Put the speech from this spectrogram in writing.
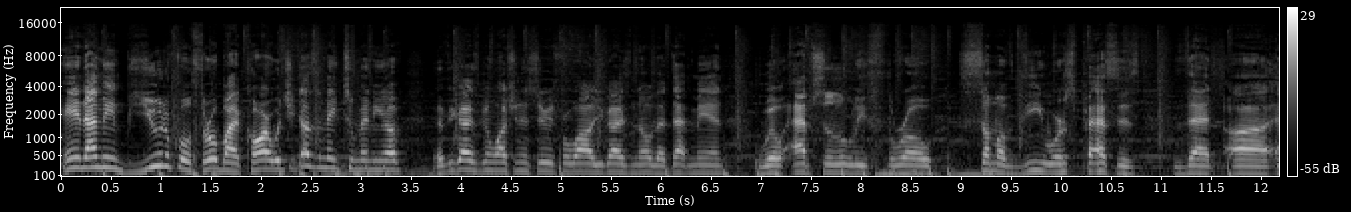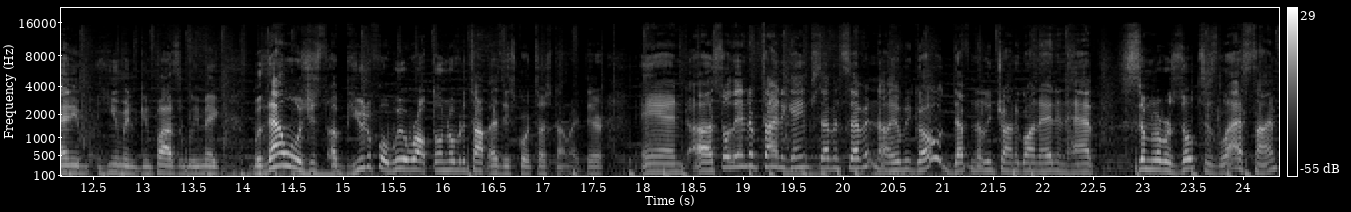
and I mean beautiful throw by Carr, which he doesn't make too many of. If you guys have been watching this series for a while, you guys know that that man will absolutely throw some of the worst passes that uh, any human can possibly make. But that one was just a beautiful wheel route thrown over the top as they scored touchdown right there. And uh, so they end up tying the game 7 7. Now here we go. Definitely trying to go on ahead and have similar results as last time.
